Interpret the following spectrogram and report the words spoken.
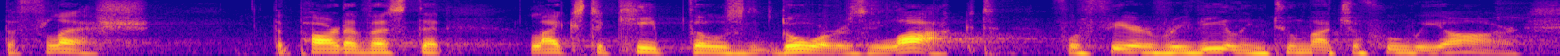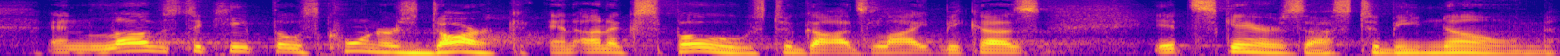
the flesh, the part of us that likes to keep those doors locked for fear of revealing too much of who we are, and loves to keep those corners dark and unexposed to God's light because it scares us to be known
